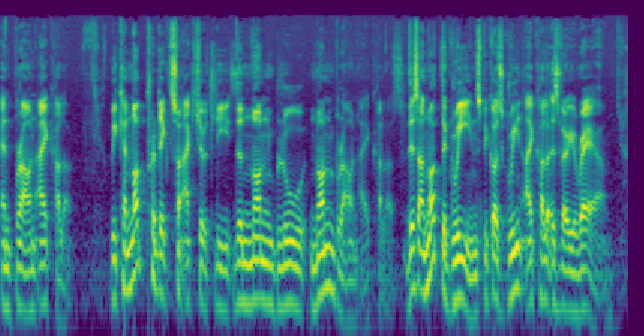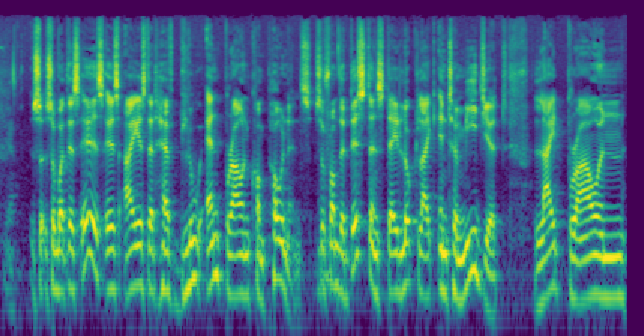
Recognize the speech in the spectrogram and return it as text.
and brown eye color we cannot predict so accurately the non blue, non brown eye colors. These are not the greens because green eye color is very rare. Yeah. So, so, what this is, is eyes that have blue and brown components. So, mm-hmm. from the distance, they look like intermediate, light brown,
